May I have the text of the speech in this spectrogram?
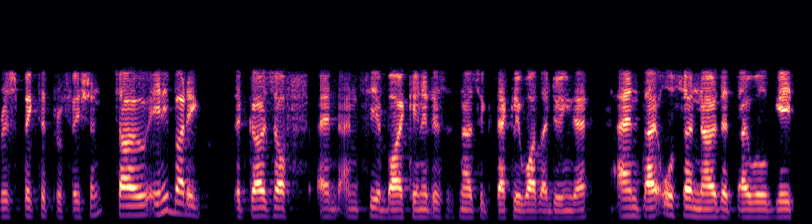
respected profession. So anybody that goes off and, and see a biokineticist knows exactly why they're doing that. And they also know that they will get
